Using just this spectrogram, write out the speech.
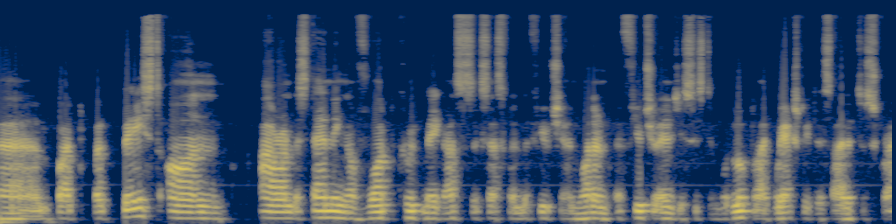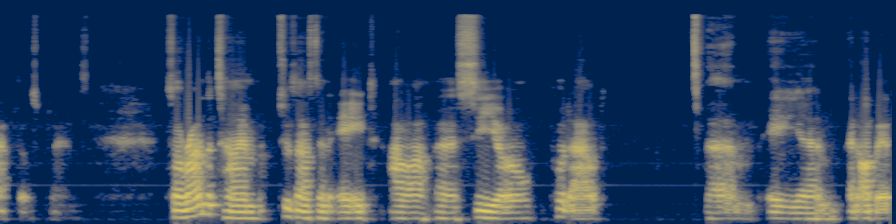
um, but but based on our understanding of what could make us successful in the future and what a future energy system would look like, we actually decided to scrap those. So around the time 2008, our uh, CEO put out um, a um, an op-ed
